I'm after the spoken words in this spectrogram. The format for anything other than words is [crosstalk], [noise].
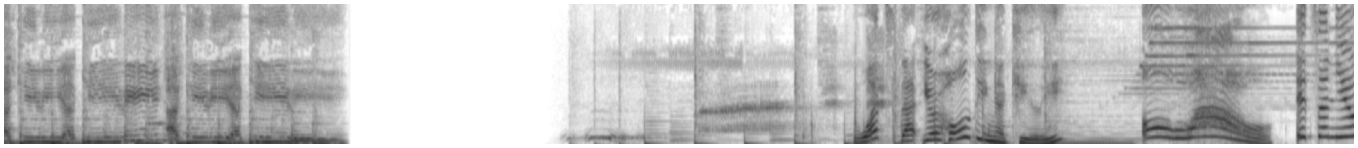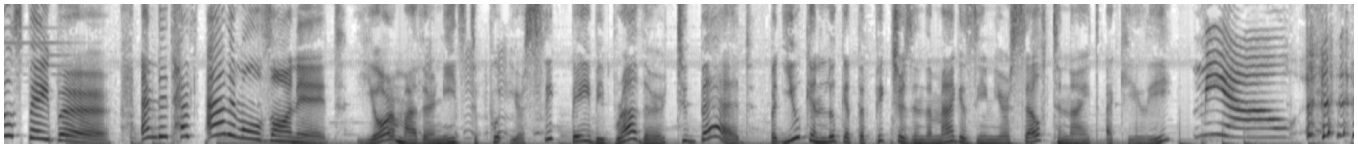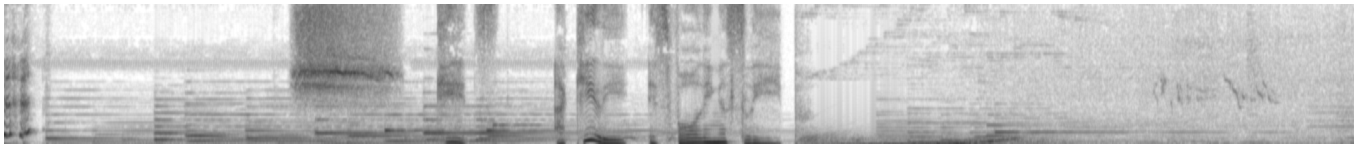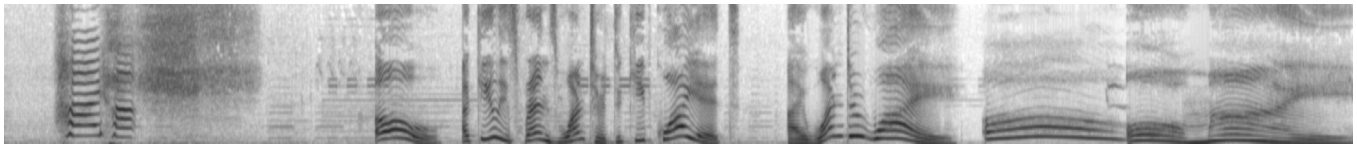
Akili, akili, akili, akili. What's that you're holding, Akili? Oh, wow! It's a newspaper! And it has animals on it! Your mother needs to put your sick baby brother to bed. But you can look at the pictures in the magazine yourself tonight, Akili. Meow! Kids, Akili is falling asleep. Hi, ha! Oh, Akili's friends want her to keep quiet. I wonder why. Oh. Oh my.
